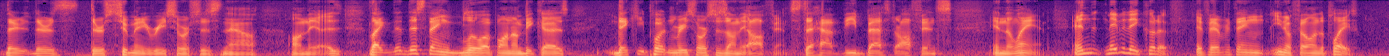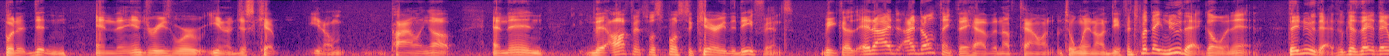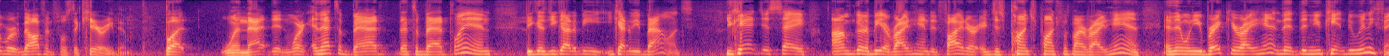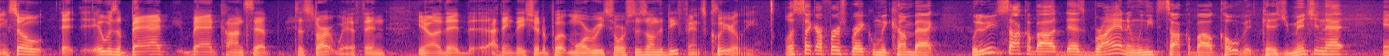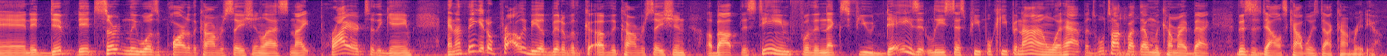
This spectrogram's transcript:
there, there's there's too many resources now on the uh, like th- this thing blew up on them because they keep putting resources on the offense to have the best offense in the land and maybe they could have if everything you know fell into place, but it didn't, and the injuries were you know just kept you know piling up, and then the offense was supposed to carry the defense because and I, I don't think they have enough talent to win on defense, but they knew that going in. They knew that because they, they were the offense supposed to carry them, but when that didn't work, and that's a bad that's a bad plan because you got to be you got to be balanced. You can't just say I'm going to be a right-handed fighter and just punch punch with my right hand, and then when you break your right hand, then, you can't do anything. So it, it, was a bad bad concept to start with, and you know they, I think they should have put more resources on the defense. Clearly. Let's take our first break. When we come back, we do need to talk about Dez Bryant and we need to talk about COVID because you mentioned that and it it certainly was a part of the conversation last night prior to the game, and I think it'll probably be a bit of, a, of the conversation about this team for the next few days at least, as people keep an eye on what happens. We'll talk about that when we come right back. This is DallasCowboys.com radio.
